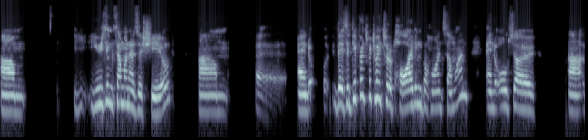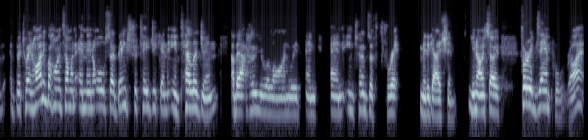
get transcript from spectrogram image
um, using someone as a shield um, uh, and there's a difference between sort of hiding behind someone and also uh, between hiding behind someone and then also being strategic and intelligent about who you align with and and in terms of threat mitigation you know so for example right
